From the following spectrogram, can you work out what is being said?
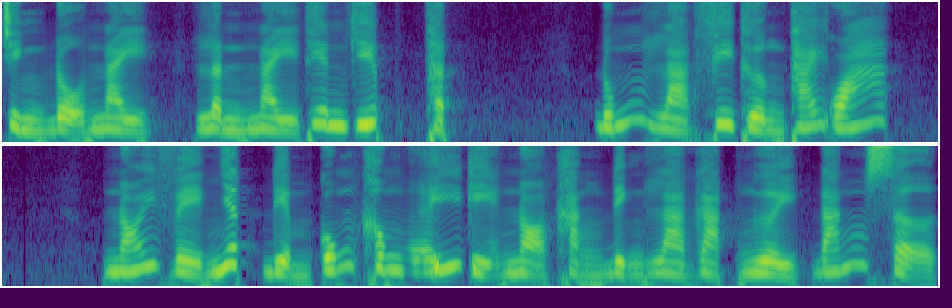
trình độ này, lần này thiên kiếp thật. Đúng là phi thường thái quá. Nói về nhất điểm cũng không ấy kỳ nọ khẳng định là gạt người đáng sợ.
